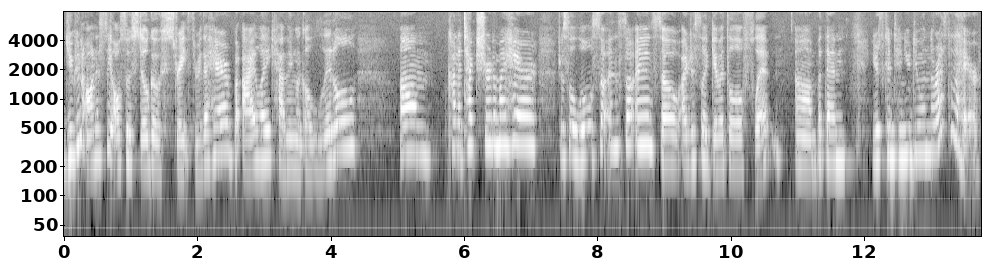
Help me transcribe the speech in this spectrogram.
you can honestly also still go straight through the hair, but I like having like a little um kind of texture to my hair, just a little something something. So I just like give it the little flip. Um, but then you just continue doing the rest of the hair.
